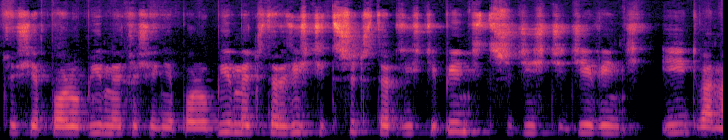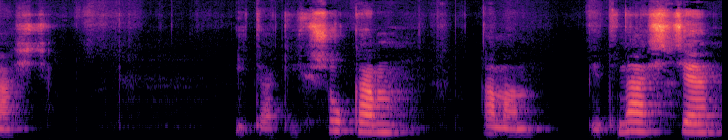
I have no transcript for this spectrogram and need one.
Czy się polubimy, czy się nie polubimy? 43, 45, 39 i 12. I takich szukam. A mam 15,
